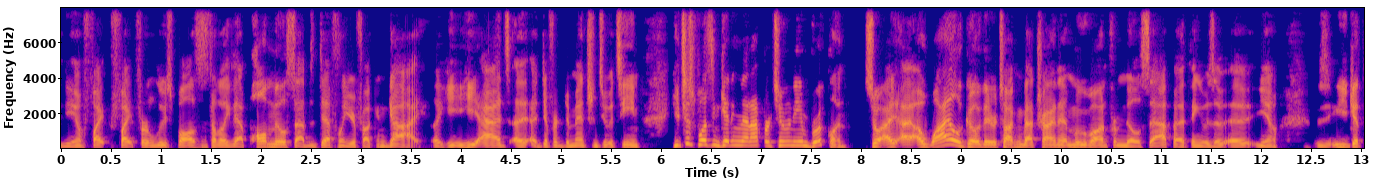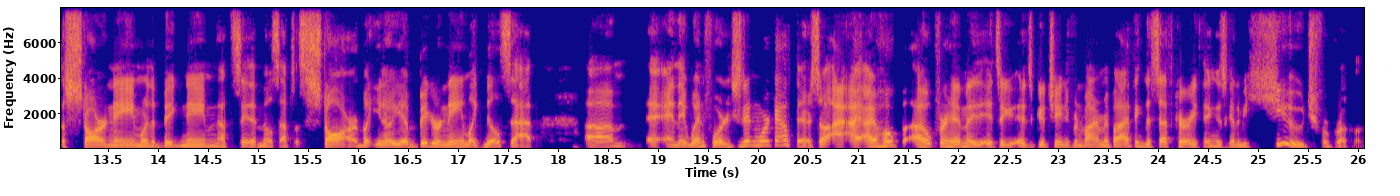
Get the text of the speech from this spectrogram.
you know, fight fight for loose balls and stuff like that, Paul Millsap is definitely your fucking guy. Like he he adds a, a different dimension to a team. He just wasn't getting that opportunity in Brooklyn. So I, I, a while ago they were talking about trying to move on from Millsap. I think it was a, a you know, you get the star name or the big name. Not to say that Millsap's a star, but you know, you have a bigger name like Millsap um, and they went for it. It just didn't work out there. So I, I hope I hope for him it's a it's a good change of environment. But I think the Seth Curry thing is going to be huge for Brooklyn.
